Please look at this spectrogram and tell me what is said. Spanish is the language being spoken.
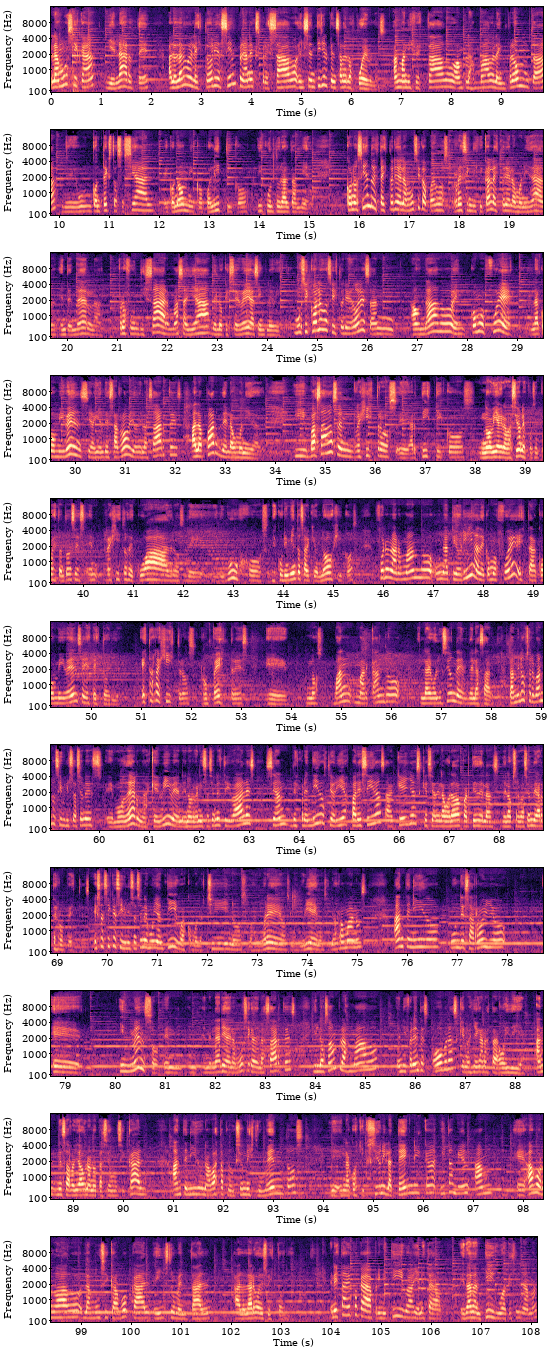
La música y el arte a lo largo de la historia siempre han expresado el sentir y el pensar de los pueblos. Han manifestado, han plasmado la impronta de un contexto social, económico, político y cultural también. Conociendo esta historia de la música podemos resignificar la historia de la humanidad, entenderla, profundizar más allá de lo que se ve a simple vista. Musicólogos e historiadores han ahondado en cómo fue la convivencia y el desarrollo de las artes a la par de la humanidad. Y basados en registros eh, artísticos, no había grabaciones por supuesto, entonces en registros de cuadros, de, de dibujos, descubrimientos arqueológicos, fueron armando una teoría de cómo fue esta convivencia y esta historia. Estos registros rupestres eh, nos van marcando la evolución de, las artes. También observando civilizaciones eh, modernas que viven en organizaciones tribales, se han desprendido teorías parecidas a aquellas que se han elaborado a partir de, la observación de artes rupestres. Es así que civilizaciones muy antiguas como los chinos, los hebreos, los griegos y los romanos han tenido un desarrollo eh, inmenso en, el área de la música, de las artes, y los han plasmado en diferentes obras que nos llegan hasta hoy día. Han desarrollado una notación musical, han tenido una vasta producción de instrumentos, en la construcción y la técnica, y también han eh, abordado la música vocal e instrumental a lo largo de su historia. En esta época primitiva y en esta edad antigua que se llama,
